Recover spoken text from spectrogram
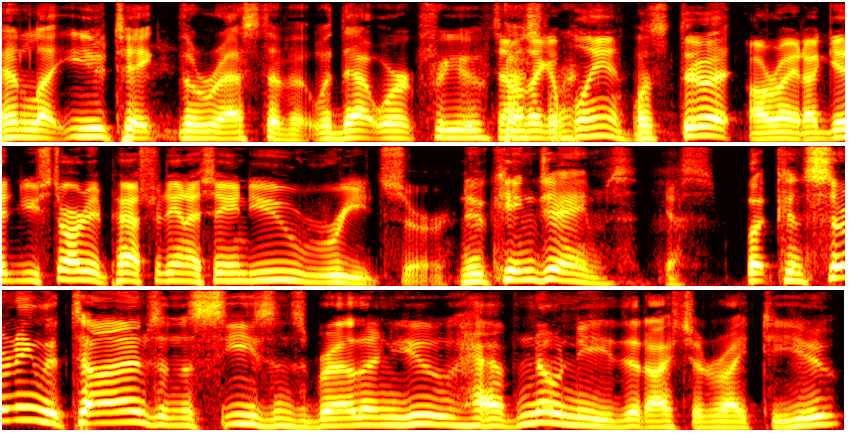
and let you take the rest of it. Would that work for you? Sounds like a plan. Let's do it. All right, I get you started, Pastor Dan. I say, and you read, sir. New King James. Yes. But concerning the times and the seasons, brethren, you have no need that I should write to you,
